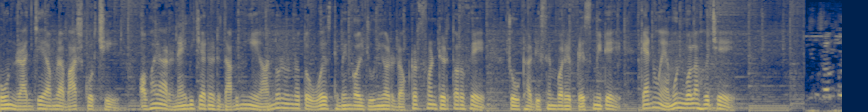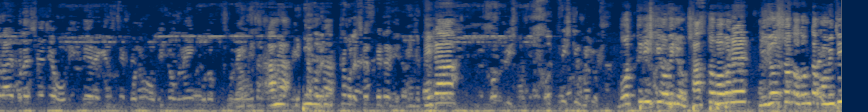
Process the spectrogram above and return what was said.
কোন রাজ্যে আমরা বাস করছি? অভয়ার ন্যায় বিচারের দাবি নিয়ে আন্দোলনরত ওয়েস্ট বেঙ্গল জুনিয়র ডক্টর ফ্রন্টের তরফে চৌঠা ডিসেম্বরের প্রেস মিটে কেন এমন বলা হয়েছে? বলেছে যে অভিজ্ঞদের এগেনস্টে কোনো অভিযোগ নেই কোনো কিছু নেই। আমরা মিথ্যা বলে মিথ্যা বলেছে কেটে দিন এটা বত্রিশটি অভিযোগ। স্বাস্থ্য ভবনের নিজস্ব তদন্ত কমিটি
